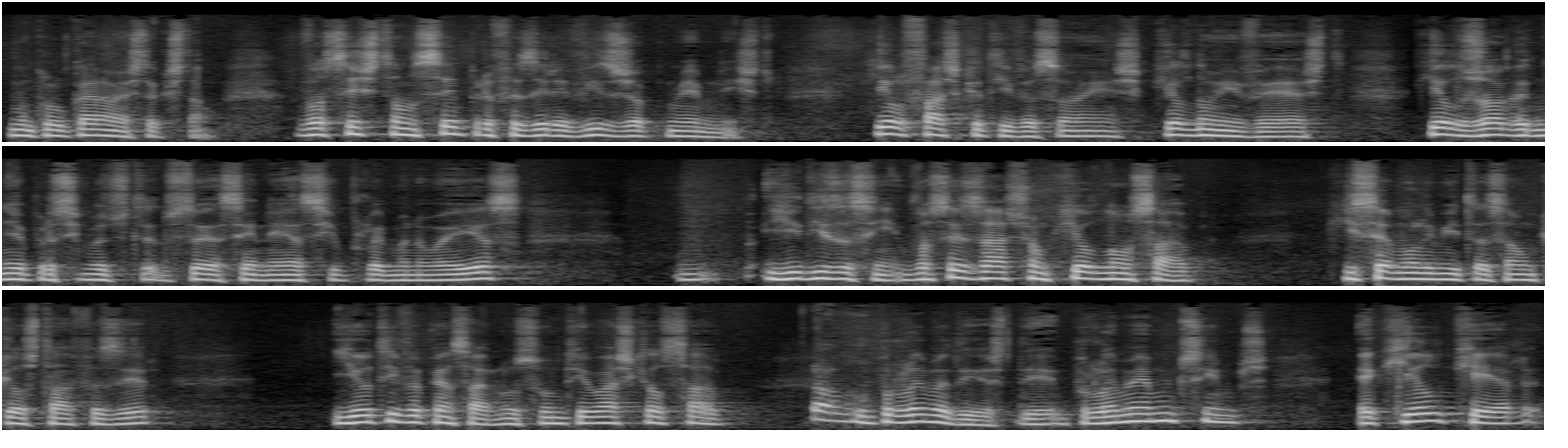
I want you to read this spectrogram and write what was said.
que me colocaram esta questão vocês estão sempre a fazer avisos ao Primeiro-Ministro que ele faz cativações, que ele não investe, que ele joga dinheiro para cima do seu SNS e o problema não é esse. E diz assim: vocês acham que ele não sabe que isso é uma limitação que ele está a fazer? E eu estive a pensar no assunto e eu acho que ele sabe. O problema deste, o problema é muito simples. É que ele quer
